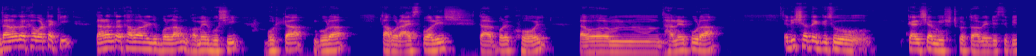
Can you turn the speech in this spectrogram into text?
দানাদার খাবারটা কি? দানাদার খাবার যে বললাম, গমের ভুসি, ভুট্টা, গুঁড়া, তারপর আইস পলিশ, তারপরে খৈল, তারপর ধানের কুড়া, এটির সাথে কিছু ক্যালসিয়াম মিক্সড করতে হবে ডিসিপি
